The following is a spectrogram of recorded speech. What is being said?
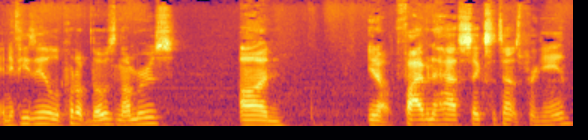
And if he's able to put up those numbers on, you know, five and a half, six attempts per game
